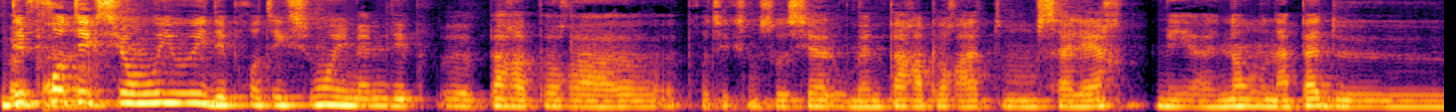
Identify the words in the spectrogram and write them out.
des protections, oui, oui, des protections et même des euh, par rapport à protection sociale ou même par rapport à ton salaire. Mais non, on n'a pas de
